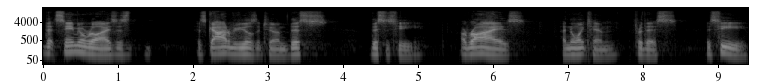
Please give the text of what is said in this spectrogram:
that Samuel realizes, as God reveals it to him, this, this is he. Arise, anoint him, for this is he.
